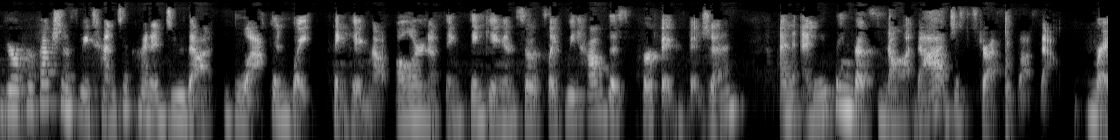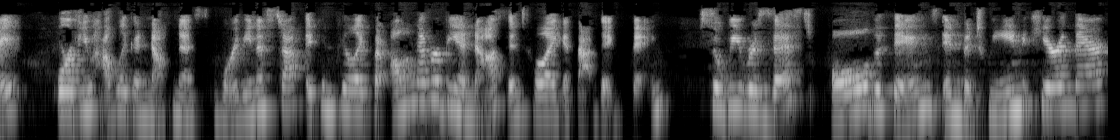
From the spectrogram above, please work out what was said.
you're a perfectionist, we tend to kind of do that black and white thinking, that all or nothing thinking. And so it's like we have this perfect vision and anything that's not that just stresses us out, right? Or if you have like enoughness, worthiness stuff, it can feel like, but I'll never be enough until I get that big thing. So we resist all the things in between here and there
